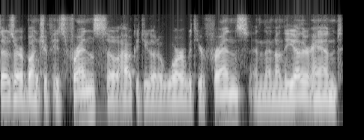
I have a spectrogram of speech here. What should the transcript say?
those are a bunch of his friends. So how could you go to war with your friends? And then on the other hand,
